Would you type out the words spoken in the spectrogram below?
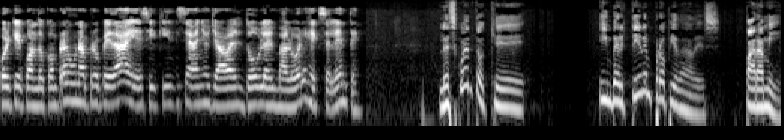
porque cuando compras una propiedad y decir 15 años ya va el doble del valor es excelente. Les cuento que invertir en propiedades, para mí,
